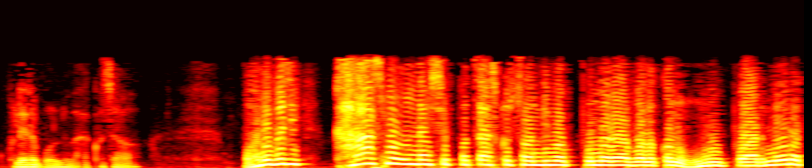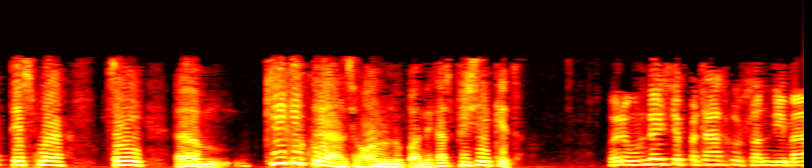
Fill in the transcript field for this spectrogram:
खुलेर बोल्नु भएको छ। भनेपछि खासमा उन्नाइस सय पचासको सन्धिमा पुनरावलोकन हुनुपर्ने र त्यसमा चाहिँ के के कुराहरू छ हल हुनुपर्ने? खास विषय के छ? होइन उन्नाइस सय पचासको सन्धिमा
